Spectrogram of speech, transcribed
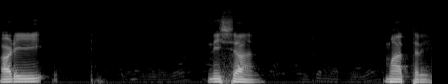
आणि निशान म्हात्रे.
